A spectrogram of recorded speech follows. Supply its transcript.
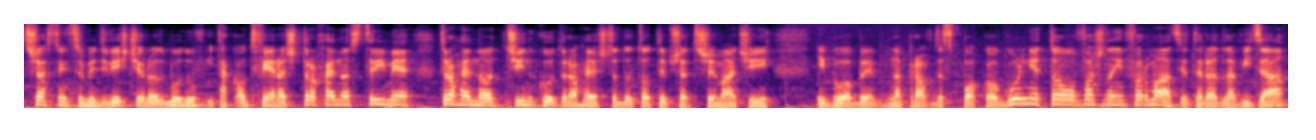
trzasnąć sobie 200 rozbudów i tak otwierać trochę na streamie, trochę na odcinku, trochę jeszcze do toty przetrzymać i, i byłoby naprawdę spoko. Ogólnie to ważna informacja teraz dla widza,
